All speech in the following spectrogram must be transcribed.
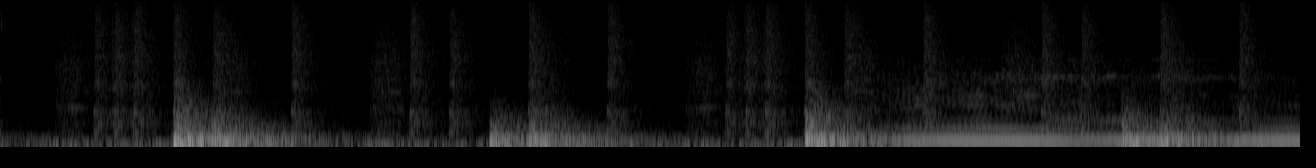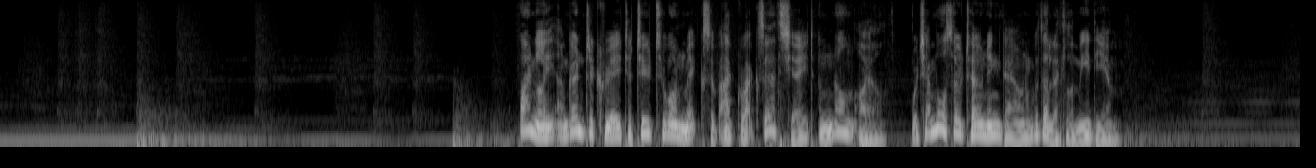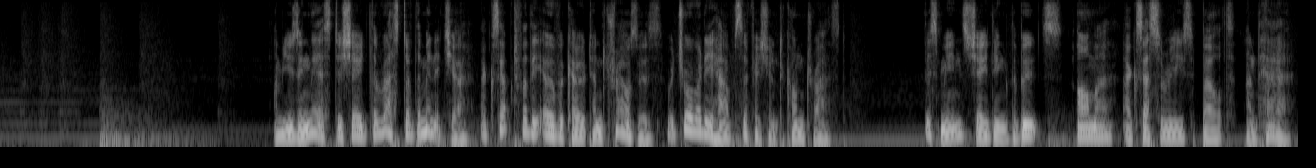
Finally, I'm going to create a 2 to 1 mix of Agrax Earthshade and Nuln Oil, which I'm also toning down with a little medium. I'm using this to shade the rest of the miniature, except for the overcoat and trousers, which already have sufficient contrast. This means shading the boots, armour, accessories, belt and hair.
